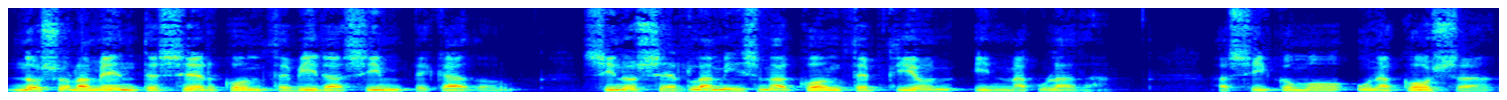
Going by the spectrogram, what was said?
no solamente ser concebida sin pecado, sino ser la misma concepción inmaculada. Así como una cosa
